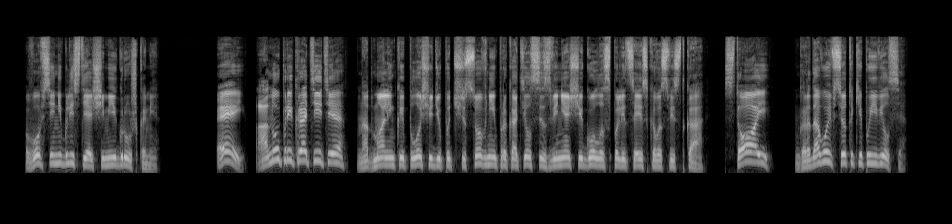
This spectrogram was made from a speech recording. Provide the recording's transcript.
вовсе не блестящими игрушками. «Эй, а ну прекратите!» Над маленькой площадью под часовней прокатился звенящий голос полицейского свистка. «Стой!» Городовой все-таки появился.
